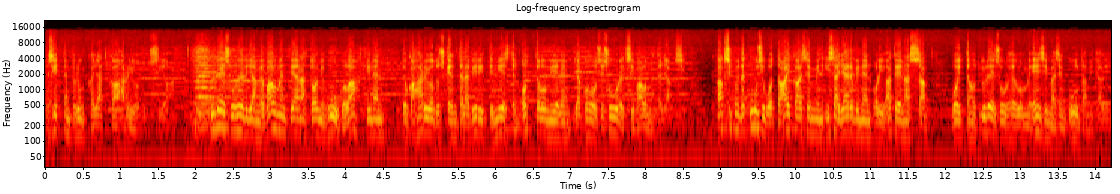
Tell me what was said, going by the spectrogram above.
ja sitten Brynkka jatkaa harjoituksiaan. Yleisurheilijamme valmentajana toimi Hugo Lahtinen, joka harjoituskentällä viritti miesten ottelumielen ja kohosi suureksi valmentajaksi. 26 vuotta aikaisemmin Isä Järvinen oli Ateenassa voittanut yleisurheilumme ensimmäisen kultamitalin.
